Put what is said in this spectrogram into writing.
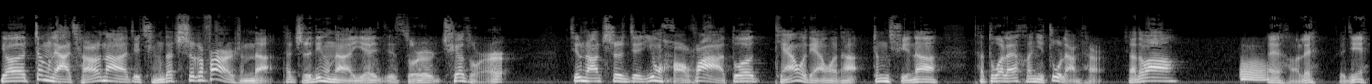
要挣俩钱儿呢，就请他吃个饭儿什么的。他指定呢也嘴儿缺嘴儿，经常吃就用好话多甜乎甜乎他，争取呢他多来和你住两天儿晓得吧？嗯，哎，好嘞，再见。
